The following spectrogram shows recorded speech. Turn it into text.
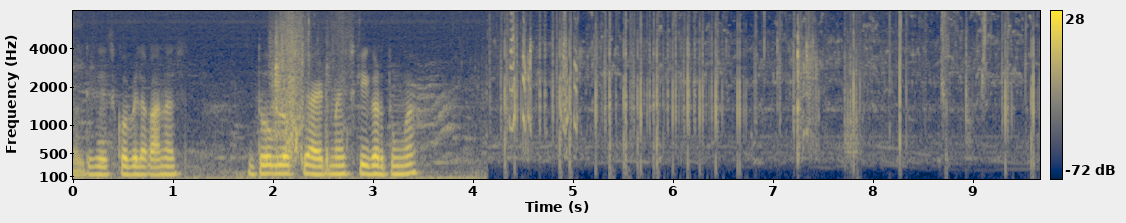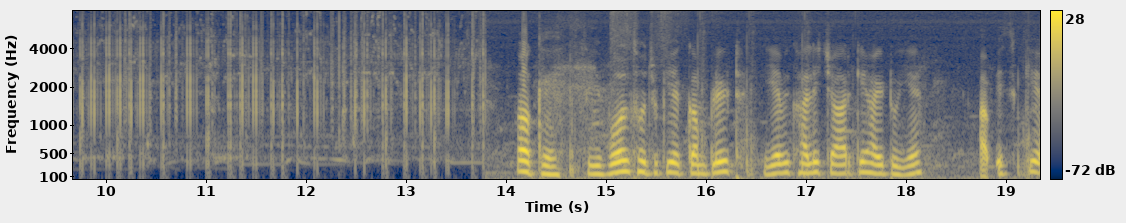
जल्दी से इसको भी लगाना। दो ब्लॉक की हाइट में इसकी कर दूँगा। ओके तो ये वॉल्स हो चुकी है कंप्लीट ये भी खाली चार की हाइट हुई है। अब इसके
